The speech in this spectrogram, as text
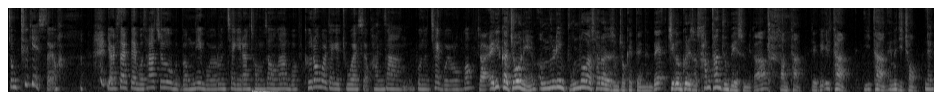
좀 특이했어요. 10살 때 뭐 사주, 뭐 명리 뭐 이런 책이랑 점성학 뭐 그런 걸 되게 좋아했어요. 관상 보는 책 뭐 이런 거. 자, 에리카 조님, 억눌린 분노가 사라졌으면 좋겠다 했는데, 지금 그래서 3탄 준비했습니다. 3탄. 이제 그 1탄, 2탄 에너지 총, 네.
